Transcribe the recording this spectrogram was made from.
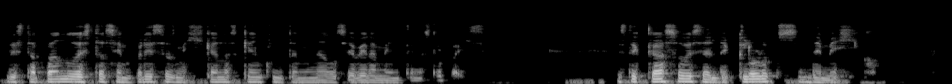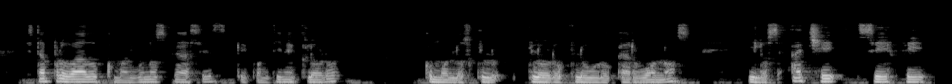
destapando estas empresas mexicanas que han contaminado severamente nuestro país. Este caso es el de Clorox de México. Está probado como algunos gases que contienen cloro, como los clorofluorocarbonos y los HCFC,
